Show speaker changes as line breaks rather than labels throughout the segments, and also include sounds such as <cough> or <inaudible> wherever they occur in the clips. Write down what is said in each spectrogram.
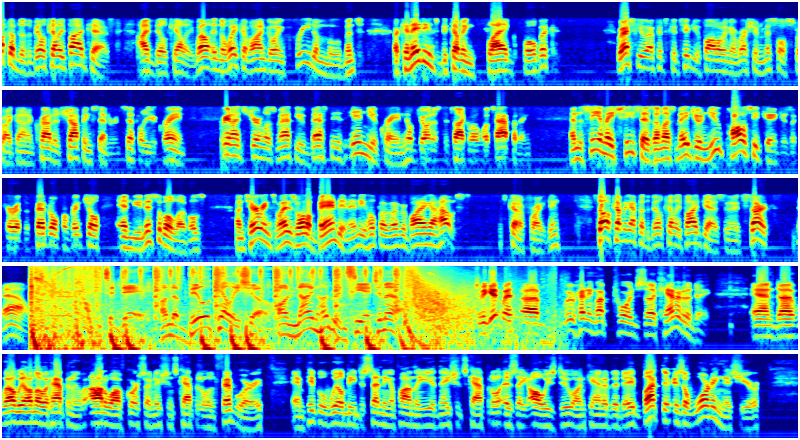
Welcome to the Bill Kelly Podcast. I'm Bill Kelly. Well, in the wake of ongoing freedom movements, are Canadians becoming flag phobic? Rescue efforts continue following a Russian missile strike on a crowded shopping center in central Ukraine. Freelance journalist Matthew Best is in Ukraine. He'll join us to talk about what's happening. And the CMHC says unless major new policy changes occur at the federal, provincial, and municipal levels, Ontarians might as well abandon any hope of ever buying a house. It's kind of frightening. It's all coming up on the Bill Kelly podcast, and it starts now.
Today on the Bill Kelly Show on 900 CHML.
To begin with, uh, we're heading up towards uh, Canada Day. And, uh, well, we all know what happened in Ottawa, of course, our nation's capital in February. And people will be descending upon the nation's capital, as they always do on Canada Day. But there is a warning this year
